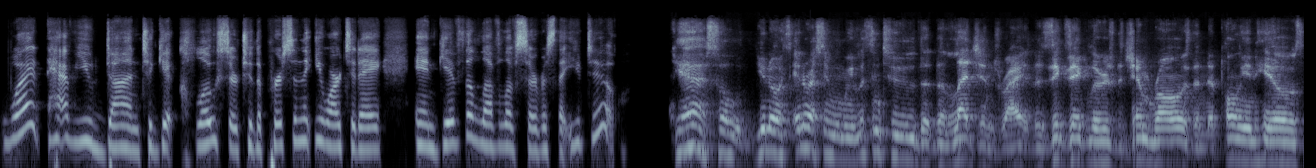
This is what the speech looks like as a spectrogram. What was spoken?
what have you done to get closer to the person that you are today and give the level of service that you do? Yeah, so you know it's interesting when we listen to the the legends, right? The Zig Ziglars, the Jim Rohns, the Napoleon Hills.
